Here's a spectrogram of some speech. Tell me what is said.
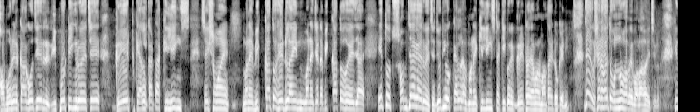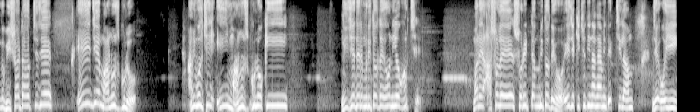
খবরের কাগজের রিপোর্টিং রয়েছে গ্রেট ক্যালকাটা কিলিংস সেই সময় মানে বিখ্যাত হেডলাইন মানে যেটা বিখ্যাত হয়ে যায়। এ তো সব জায়গায় রয়েছে। যদিও মানে কিলিংসটা কি করে গ্রেট হয় আমার মাথায় ঢোকেনি। যাই হোক, সেটা হয়তো অন্যভাবে বলা হয়েছিল। কিন্তু বিষয়টা হচ্ছে যে, এই যে মানুষগুলো, আমি বলছি, এই মানুষগুলো কি নিজেদের মৃতদেহ নিয়ে ঘুরছে? মানে আসলে শরীরটা মৃতদেহ। এই যে কিছুদিন আগে আমি দেখছিলাম যে ওই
